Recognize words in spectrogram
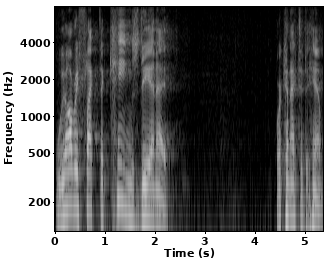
we all reflect the king's DNA. We're connected to him.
